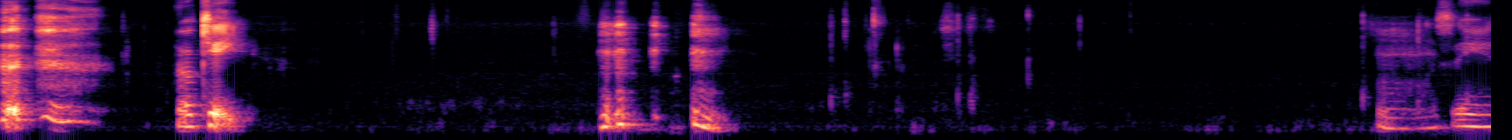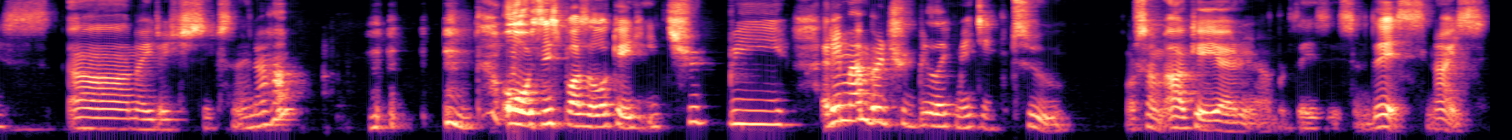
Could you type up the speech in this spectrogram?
okay. this uh knight h6 nine uh-huh. Oh this puzzle? Okay it should be i remember it should be like mating two or some okay yeah i remember. This this and this. Nice.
